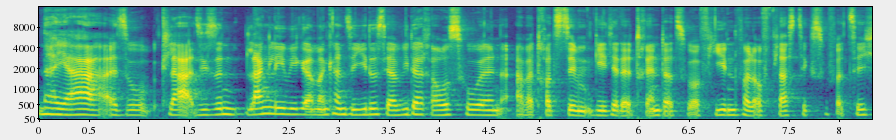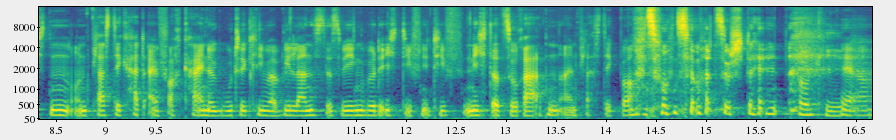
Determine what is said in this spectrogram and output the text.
Naja, also klar, sie sind langlebiger, man kann sie jedes Jahr wieder rausholen, aber trotzdem geht ja der Trend dazu, auf jeden Fall auf Plastik zu verzichten. Und Plastik hat einfach keine gute Klimabilanz, deswegen würde ich definitiv nicht dazu raten, einen Plastikbaum ins Wohnzimmer zu stellen. Okay. Ja.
